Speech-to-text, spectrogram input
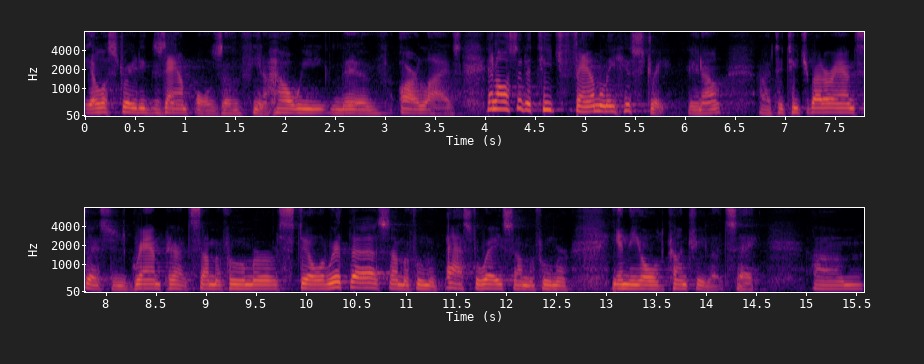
illustrate examples of you know, how we live our lives. And also to teach family history, you know, uh, to teach about our ancestors, grandparents, some of whom are still with us, some of whom have passed away, some of whom are in the old country, let's say. Um,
